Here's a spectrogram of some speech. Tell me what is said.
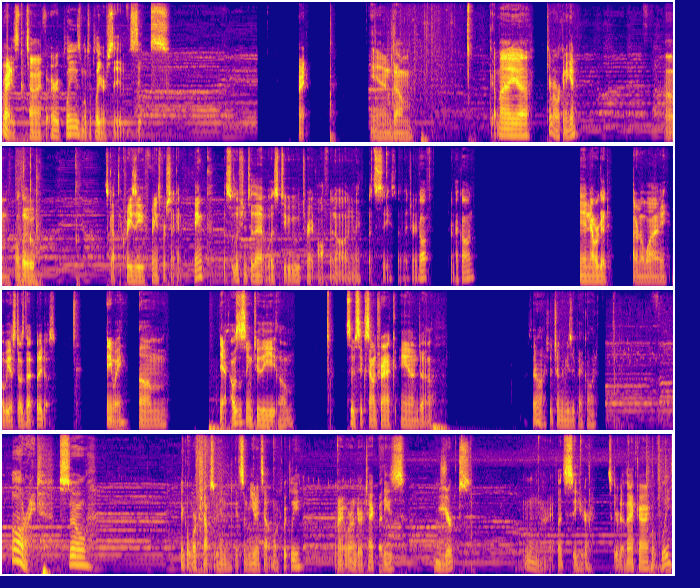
Alright, it's time for Eric Plays Multiplayer Civ 6. Alright. And, um... Got my, uh, camera working again. Um, although... It's got the crazy frames per second. I think the solution to that was to turn it off and on. Let's see, so if I turn it off, turn it back on. And now we're good. I don't know why OBS does that, but it does. Anyway, um, yeah, I was listening to the um, Civ 6 soundtrack and uh, I said, oh, I should turn the music back on. Alright, so make a workshop so we can get some units out more quickly. Alright, we're under attack by these jerks. Alright, let's see here. Let's get rid of that guy, hopefully.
